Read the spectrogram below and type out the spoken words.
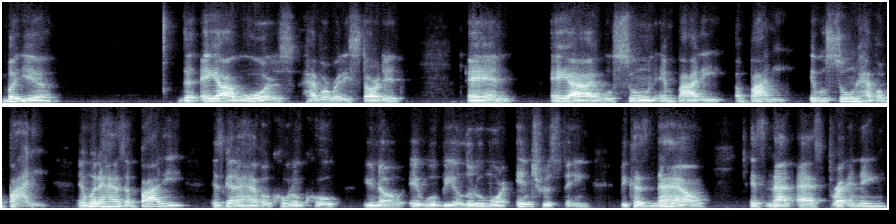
But yeah, the AI wars have already started, and AI will soon embody a body. It will soon have a body. And when it has a body, it's going to have a quote unquote, you know, it will be a little more interesting because now it's not as threatening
